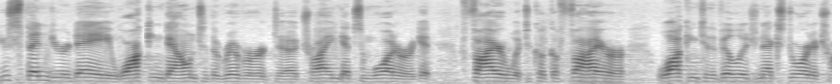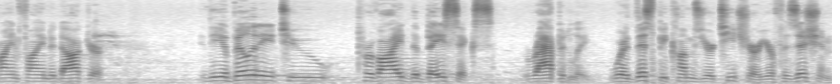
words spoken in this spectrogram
you spend your day walking down to the river to try and get some water or get firewood to cook a fire or walking to the village next door to try and find a doctor. The ability to provide the basics rapidly, where this becomes your teacher, your physician,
